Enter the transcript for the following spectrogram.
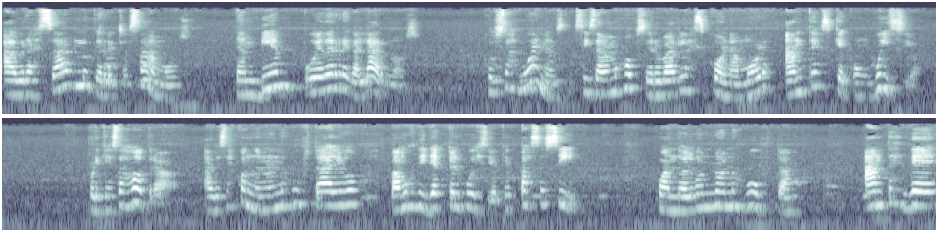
abrazar lo que rechazamos también puede regalarnos cosas buenas si sabemos observarlas con amor antes que con juicio. Porque esa es otra. A veces cuando no nos gusta algo, vamos directo al juicio. ¿Qué pasa si cuando algo no nos gusta, antes de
